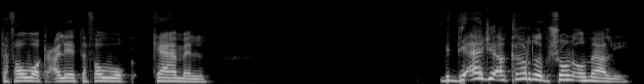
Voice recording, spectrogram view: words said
تفوق عليه تفوق كامل. بدي آجي أقارنه بشون أومالي.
